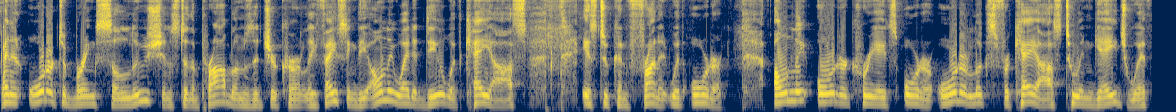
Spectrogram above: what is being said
and in order to bring solutions to the problems that you're currently facing, the only way to deal with chaos is to confront it with order. Only order creates order. Order looks for chaos to engage with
